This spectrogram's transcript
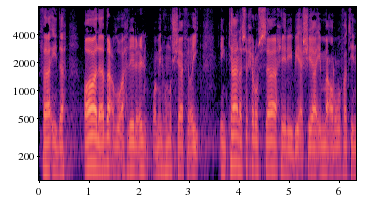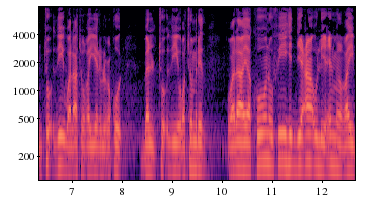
فائدة قال بعض أهل العلم ومنهم الشافعي إن كان سحر الساحر بأشياء معروفة تؤذي ولا تغير العقول بل تؤذي وتمرض. ولا يكون فيه ادعاء لعلم الغيب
